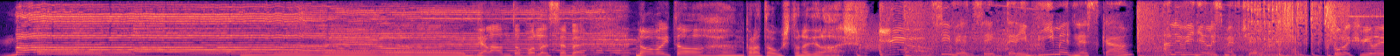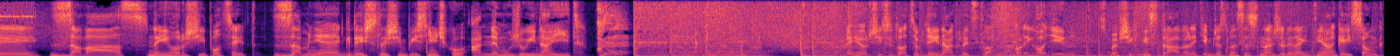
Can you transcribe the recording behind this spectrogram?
my Dělám to podle sebe. No Vojto, proto už to neděláš. Yeah! Tři věci, které víme dneska a nevěděli jsme včera. V tuhle chvíli za vás nejhorší pocit? Za mě, když slyším písničku a nemůžu ji najít. Nejhorší situace v dějinách lidstva. Kolik hodin jsme všichni strávili tím, že jsme se snažili najít nějaký song.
